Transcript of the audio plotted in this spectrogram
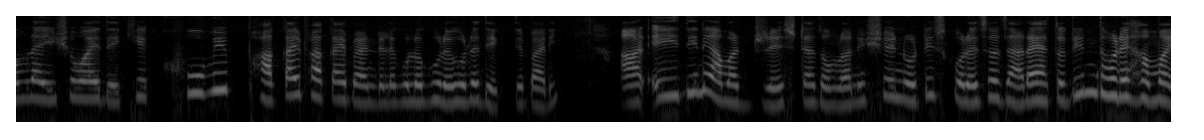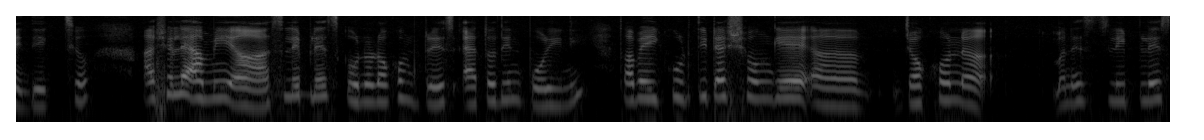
আমরা এই সময় দেখে খুবই ফাঁকায় ফাঁকায় প্যান্ডেলগুলো ঘুরে ঘুরে দেখতে পারি। আর এই দিনে আমার ড্রেসটা তোমরা নিশ্চয়ই নোটিস করেছ, যারা এতদিন ধরে আমায় দেখছ। আসলে আমি স্লিপলেস কোনো রকম ড্রেস এতদিন পরিনি। তবে এই কুর্তিটার সঙ্গে যখন মানে স্লিপলেস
